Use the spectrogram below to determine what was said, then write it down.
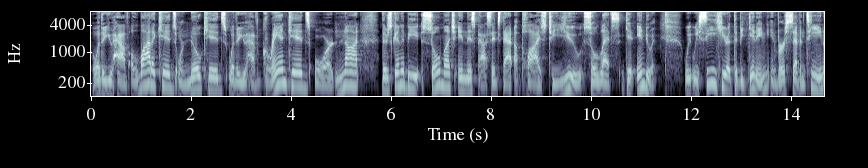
whether you have a lot of kids or no kids, whether you have grandkids or not, there's going to be so much in this passage that applies to you. So let's get into it. We, we see here at the beginning in verse 17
